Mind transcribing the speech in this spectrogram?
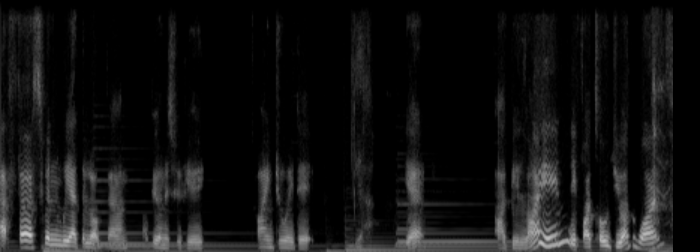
At first, when we had the lockdown, I'll be honest with you, I enjoyed it. yeah Yeah, I'd be lying if I told you otherwise.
